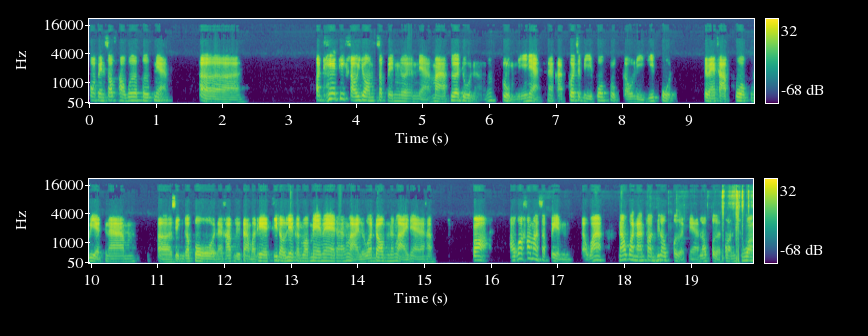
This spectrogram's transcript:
พอเป็นซอฟต์พาวเวอร์ปุ๊บเนี่ยประเทศที่เขายอม spend เงินเนี่ย มาเพื่อดูหนังกลุ่มนี้เนี่ยนะครับ ก็จะมีพวกกลุ่มเกาหลีญี่ปุ่นใช่ไหมครับ พวกเวียดนามสิงคโปร์นะครับ หรือต่างประเทศที่เราเรียกกันว่าแม่แม่ทั้งหลายหรือว่าด้อมทั้งหลายเนี่ยนะครับ ก็เขาก็เข้ามา spend แต่ว่าณวันนั้นตอนที่เราเปิดเนี่ย เราเปิดตอนช่วง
